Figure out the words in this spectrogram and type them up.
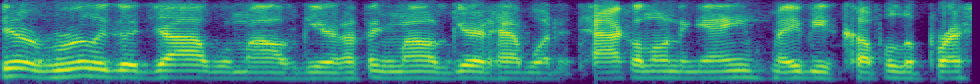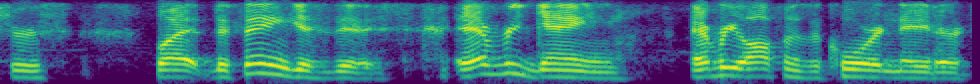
did a really good job with Myles Garrett. I think Myles Garrett had what a tackle on the game, maybe a couple of pressures. But the thing is this: every game, every offensive coordinator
